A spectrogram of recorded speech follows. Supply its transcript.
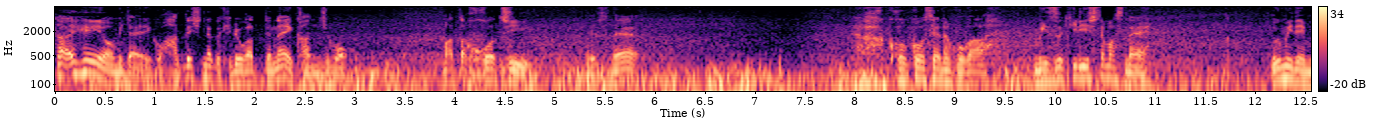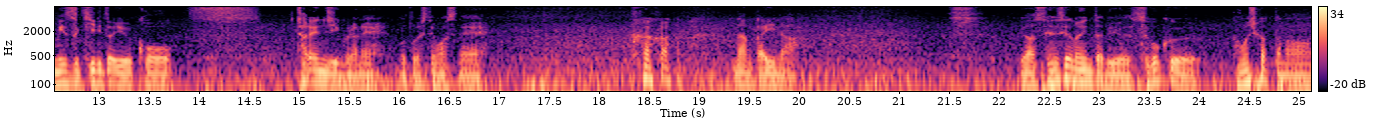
太平洋みたいにこう果てしなく広がってない感じもまた心地いいですね。高校生の子が水切りしてますね。海で水切りというこうチャレンジングなねことをしてますね。なんかいいな。いや先生のインタビューすごく楽しかったな。も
